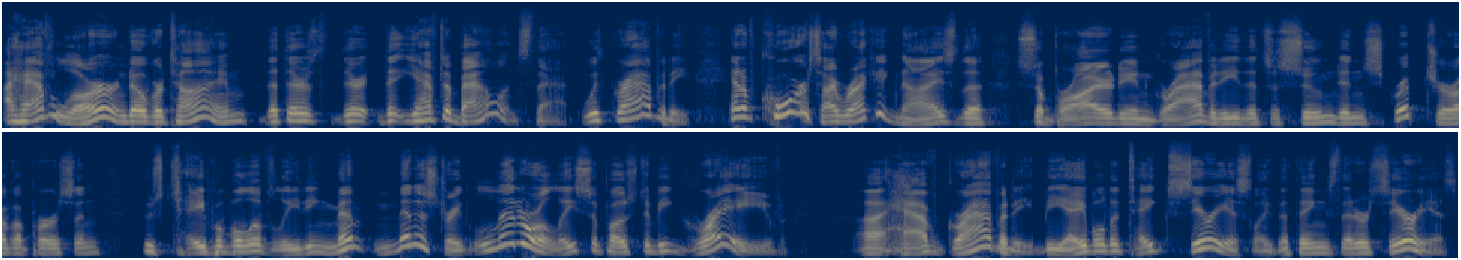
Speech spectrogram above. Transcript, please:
I have learned over time that there's there that you have to balance that with gravity. And of course, I recognize the sobriety and gravity that's assumed in scripture of a person who's capable of leading ministry, literally supposed to be grave, uh, have gravity, be able to take seriously the things that are serious.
